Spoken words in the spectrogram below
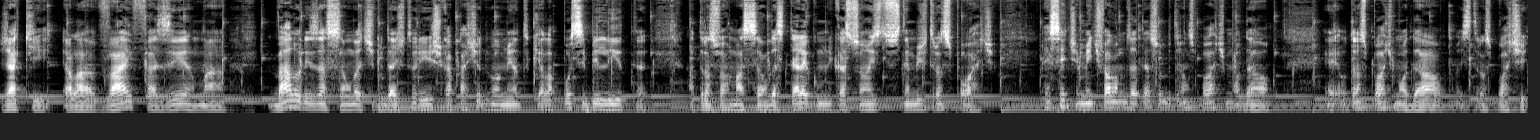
já que ela vai fazer uma valorização da atividade turística a partir do momento que ela possibilita a transformação das telecomunicações e do sistema de transporte. Recentemente falamos até sobre transporte modal. É, o transporte modal, esse transporte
